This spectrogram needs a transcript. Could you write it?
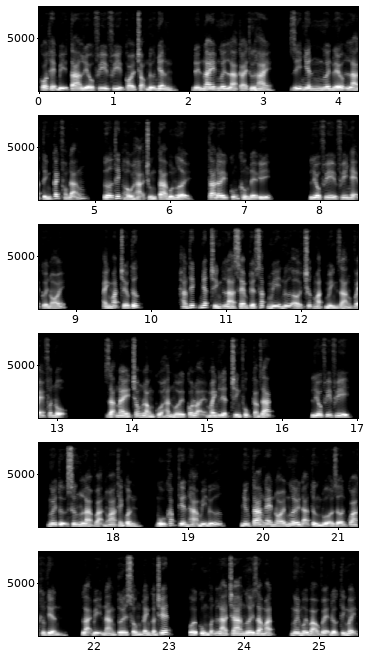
có thể bị ta liều phi phi coi trọng nữ nhân đến nay ngươi là cái thứ hai, dĩ nhiên ngươi nếu là tính cách phóng đẳng ưa thích hầu hạ chúng ta bốn người, ta đây cũng không để ý. Liêu phi phi nhẹ cười nói. Ánh mắt trêu tức. Hắn thích nhất chính là xem tuyệt sắc mỹ nữ ở trước mặt mình dáng vẻ phẫn nộ. Dạng này trong lòng của hắn mới có loại mãnh liệt chinh phục cảm giác. Liêu phi phi, ngươi tự xưng là vạn hoa thánh quân, ngủ khắp thiên hạ mỹ nữ, nhưng ta nghe nói ngươi đã từng đùa dỡn qua khương tiền lại bị nàng tươi sống đánh gần chết, cuối cùng vẫn là cha ngươi ra mặt, ngươi mới bảo vệ được tính mệnh,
